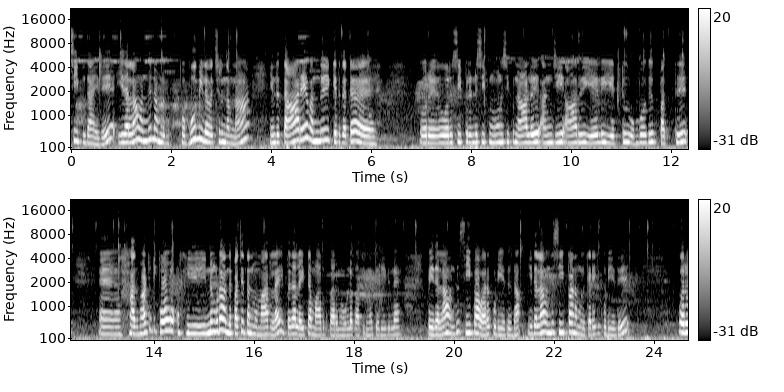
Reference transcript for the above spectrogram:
சீப்பு தான் இது. இதெல்லாம் வந்து நம்மளுக்கு இப்போ பூமியில் வச்சுருந்தோம்னா இந்த தாரே வந்து கிட்டத்தட்ட ஒரு ஒரு சீப்பு ரெண்டு சீப்பு மூணு சீப்பு நாலு அஞ்சு ஆறு ஏழு எட்டு ஒம்பது பத்து அது மாட்டுக்கு போவோம் இன்னும் கூட அந்த பச்சைத்தன்மை மாறல. இப்போ தான் லைட்டாக மாறுது பாருங்கள் உள்ளே பார்த்தீங்கன்னா தெரியுதுல்ல. இப்போ இதெல்லாம் வந்து சீப்பாக வரக்கூடியது தான் இதெல்லாம் வந்து சீப்பாக நம்மளுக்கு கிடைக்கக்கூடியது. ஒரு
